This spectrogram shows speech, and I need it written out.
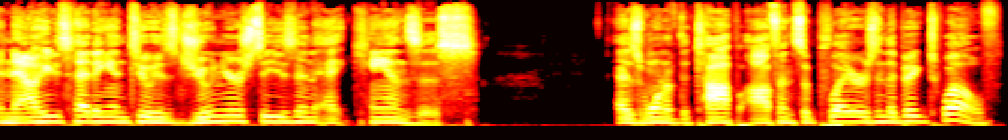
and now he's heading into his junior season at Kansas as one of the top offensive players in the Big 12.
